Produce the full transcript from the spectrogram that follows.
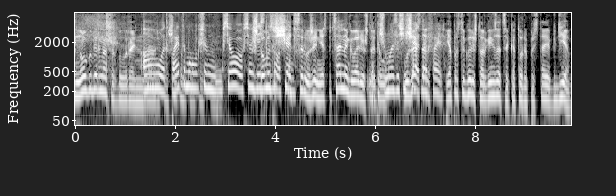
Но губернатор был ранен. А да, вот, что поэтому, в общем, все, все здесь Что вы защищаете ЦРУ, Женя? Я специально говорю, что Да это почему я защищаю, ужасно. Рафаэль? Я просто говорю, что организация, которая пристает, где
